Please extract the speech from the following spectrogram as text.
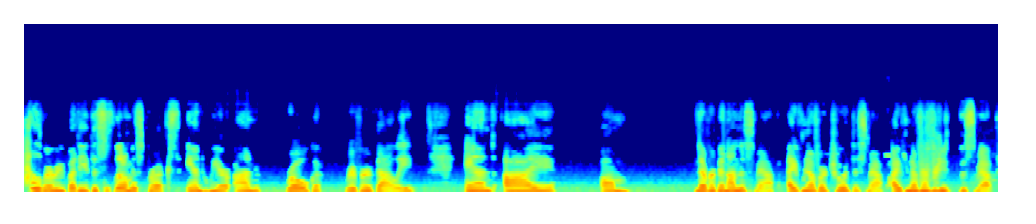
Hello everybody, this is Little Miss Brooks and we are on Rogue River Valley and I um never been on this map. I've never toured this map. I've never read this map.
